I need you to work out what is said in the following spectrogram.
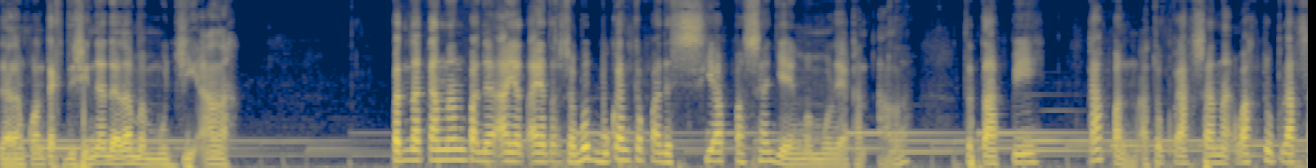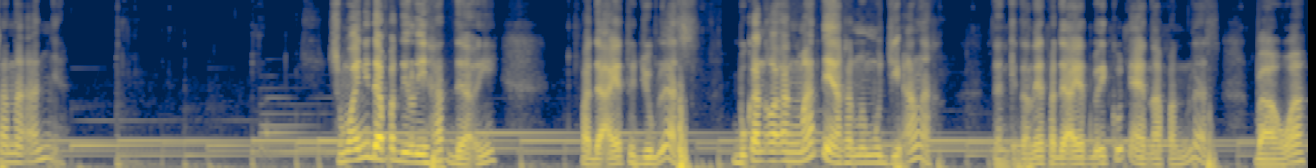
Dalam konteks di sini adalah memuji Allah. Penekanan pada ayat-ayat tersebut bukan kepada siapa saja yang memuliakan Allah, tetapi kapan atau pelaksana waktu pelaksanaannya. Semua ini dapat dilihat dari pada ayat 17. Bukan orang mati yang akan memuji Allah. Dan kita lihat pada ayat berikutnya ayat 18 bahwa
